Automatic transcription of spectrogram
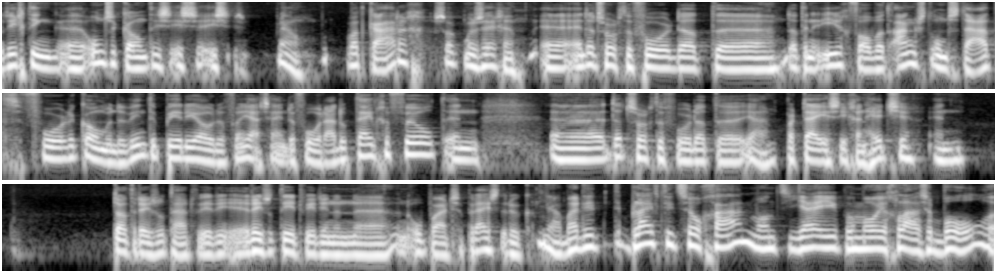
richting onze kant is, is, is nou, wat karig, zou ik maar zeggen. en dat zorgt ervoor dat, dat er in ieder geval wat angst ontstaat voor de komende winterperiode. Van ja, zijn de voorraden op tijd gevuld? En uh, dat zorgt ervoor dat uh, ja, partijen zich gaan hedgen. En dat resultaat weer, resulteert weer in een, uh, een opwaartse prijsdruk. Ja, maar dit, blijft dit zo gaan? Want jij hebt een mooie glazen bol.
